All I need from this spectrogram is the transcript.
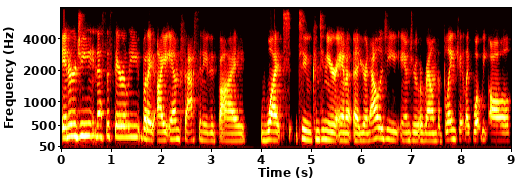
energy necessarily, but I, I am fascinated by what to continue your uh, your analogy, Andrew, around the blanket, like what we all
